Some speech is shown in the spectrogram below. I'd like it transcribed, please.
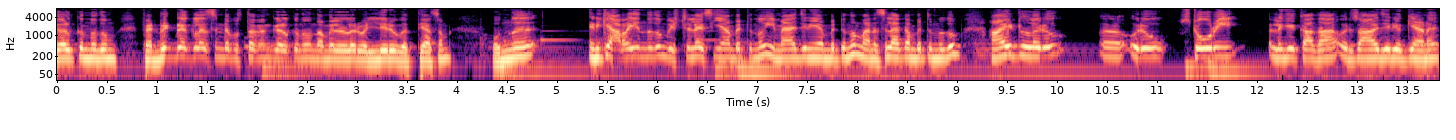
കേൾക്കുന്നതും ഫെഡറിക് ഡഗ്ലസിന്റെ പുസ്തകം കേൾക്കുന്നതും തമ്മിലുള്ളൊരു വലിയൊരു വ്യത്യാസം. ഒന്ന് എനിക്ക് അറിയുന്നതും വിഷ്വലൈസ് ചെയ്യാൻ പറ്റുന്നു ഇമാജിൻ ചെയ്യാൻ പറ്റുന്നതും മനസ്സിലാക്കാൻ പറ്റുന്നതും ആയിട്ടുള്ളൊരു ഒരു സ്റ്റോറി അല്ലെങ്കിൽ കഥ ഒരു സാഹചര്യമൊക്കെയാണ്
